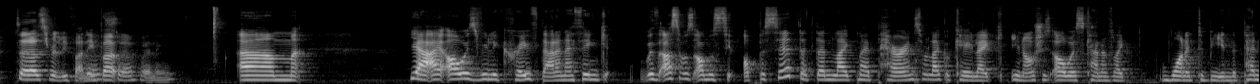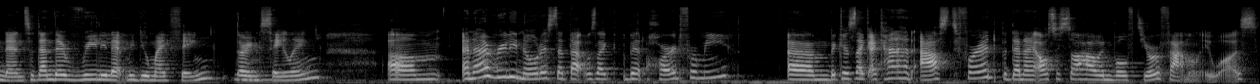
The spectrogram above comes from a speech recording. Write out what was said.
so that's really funny. That's but so funny. um yeah i always really craved that and i think with us it was almost the opposite that then like my parents were like okay like you know she's always kind of like wanted to be independent. So then they really let me do my thing during sailing. Um and i really noticed that that was like a bit hard for me um because like i kind of had asked for it but then i also saw how involved your family was.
